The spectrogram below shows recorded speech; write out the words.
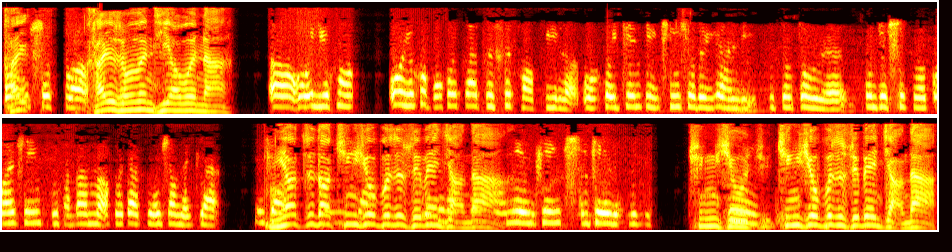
还嗯，还有什么问题要问呢？呃，我以后我以后不会再自私逃避了，我会坚定清修的愿力，自度度人，跟着师傅观世音菩萨妈妈回到天上的家。你要知道，清修不是随便讲的。念经持戒的日子。清修嗯清修不是随便讲的，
